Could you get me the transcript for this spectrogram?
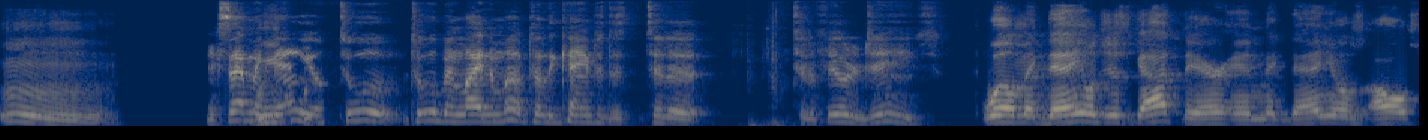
hmm. Except McDaniel, two two have been lighting him up till he came to the to the to the field of jeans. Well, McDaniel just got there, and McDaniel's also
